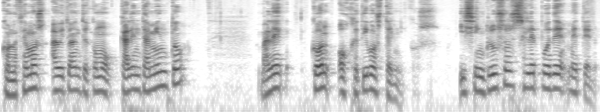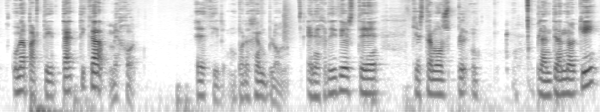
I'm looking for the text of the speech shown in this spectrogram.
conocemos habitualmente como calentamiento, ¿vale? Con objetivos técnicos. Y si incluso se le puede meter una parte táctica, mejor. Es decir, por ejemplo, el ejercicio este que estamos planteando aquí,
